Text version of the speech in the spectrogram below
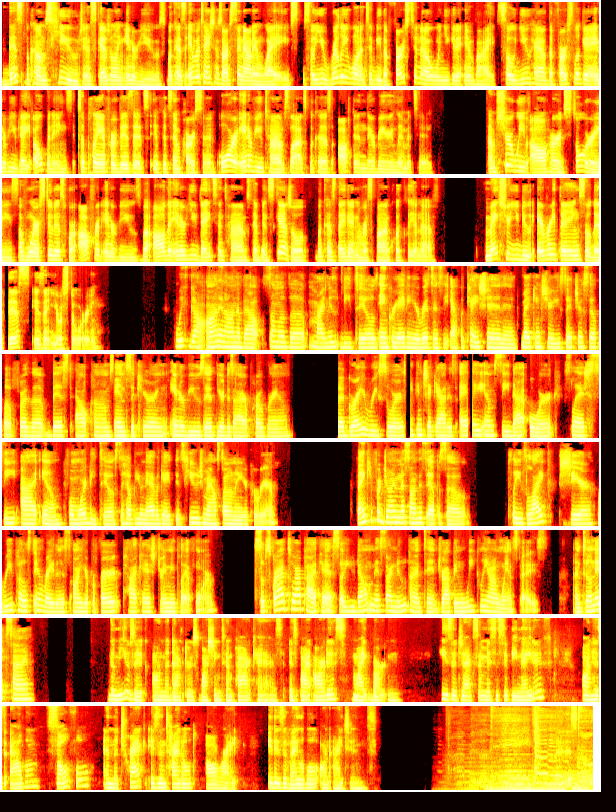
This becomes huge in scheduling interviews because invitations are sent out in waves. So you really want to be the first to know when you get an invite. So you have the first look at interview date openings to plan for visits if it's in person or interview time slots because often they're very limited. I'm sure we've all heard stories of where students were offered interviews, but all the interview dates and times have been scheduled because they didn't respond quickly enough make sure you do everything so that this isn't your story. We could go on and on about some of the minute details in creating your residency application and making sure you set yourself up for the best outcomes and securing interviews at your desired program. The great resource you can check out is aamc.org slash CIM for more details to help you navigate this huge milestone in your career. Thank you for joining us on this episode. Please like, share, repost, and rate us on your preferred podcast streaming platform. Subscribe to our podcast so you don't miss our new content dropping weekly on Wednesdays. Until next time. The music on the Doctors Washington podcast is by artist Mike Burton. He's a Jackson, Mississippi native on his album Soulful, and the track is entitled All Right. It is available on iTunes. There's no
